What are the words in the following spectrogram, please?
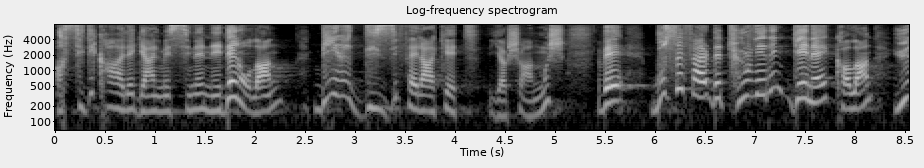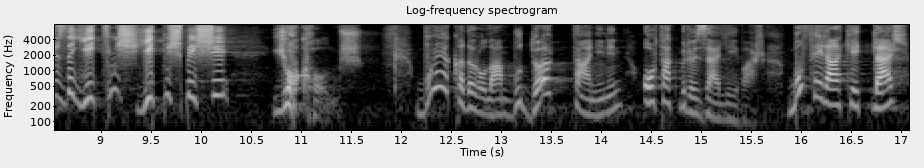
asidik hale gelmesine neden olan bir dizi felaket yaşanmış ve bu sefer de türlerin gene kalan yüzde 70-75'i yok olmuş. Buraya kadar olan bu dört tanenin ortak bir özelliği var. Bu felaketler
